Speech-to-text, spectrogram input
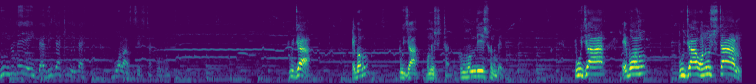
হিন্দুদের এই ব্যাধিটা কি? এটা বলার চেষ্টা করব। পূজা এবং পূজা অনুষ্ঠান। খুব মন দিয়ে শুনবেন। পূজা এবং পূজা অনুষ্ঠান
